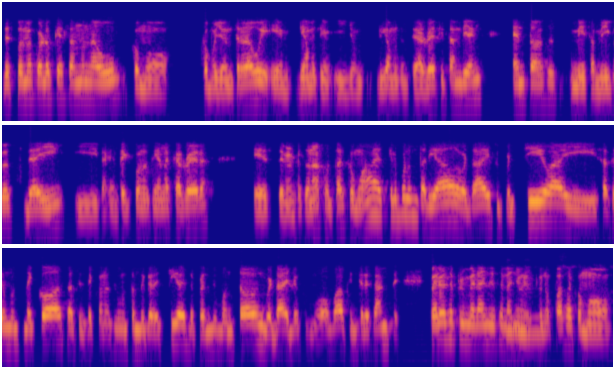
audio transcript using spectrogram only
Después me acuerdo que estando en la U, como, como yo entré a la U y, digamos, y, y, yo, digamos, entré a Resi también, entonces mis amigos de ahí y la gente que conocía en la carrera, este, me empezaron a contar como, ah, es que el voluntariado, ¿verdad? Es súper chiva y se hace un montón de cosas y se conoce un montón de cosas chivas y se aprende un montón, ¿verdad? Y yo como, oh, wow, qué interesante. Pero ese primer año es el año en el que uno pasa como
